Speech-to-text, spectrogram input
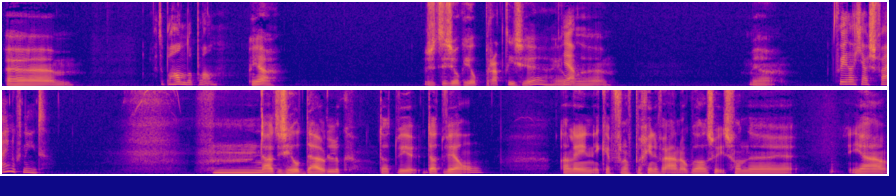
ehm, Het behandelplan. ja. Dus het is ook heel praktisch, hè? Heel, Ja. ja. ja. Vind je dat juist fijn of niet? Hmm, nou, het is heel duidelijk. Dat, weer, dat wel. Alleen, ik heb vanaf begin af aan ook wel zoiets van... eh, ja,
